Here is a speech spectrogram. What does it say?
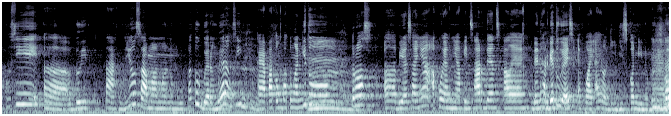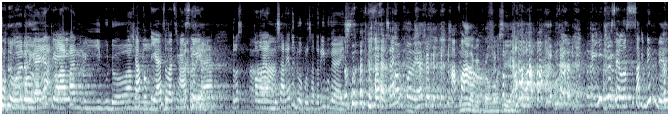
aku sih eh, beli takjil sama menu buka tuh bareng-bareng sih, kayak patung-patungan gitu. Terus eh, biasanya aku yang nyiapin sarden sekalian dan harga tuh guys FYI lagi diskon di Indomaret. Harganya delapan ribu doang. Dicatat ya, sobat Dicatat CBC. ya. Terus kalau Ah. yang besarnya tuh dua puluh satu ribu guys. Saya ya. Hafal. Ini lagi promosi ya. Kayaknya dia sales sarden deh.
